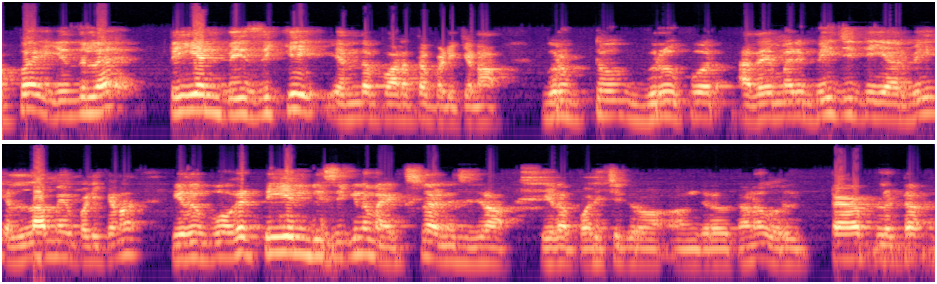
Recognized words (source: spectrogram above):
அப்ப இதுல டிஎன்பிஎஸ்சிக்கு எந்த பாடத்தை படிக்கணும்? குரூப் டூ குரூப் ஃபோர் அதே மாதிரி பிஜிடிஆர்பி எல்லாமே படிக்கணும். இது போக டிஎன்பிசிக்கு நம்ம எக்ஸ்ட்ரா என்ன செஞ்சிடலாம் இதை படிச்சுக்கிறோம்ங்கிறதுக்கான ஒரு டேப்லெட்டாக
